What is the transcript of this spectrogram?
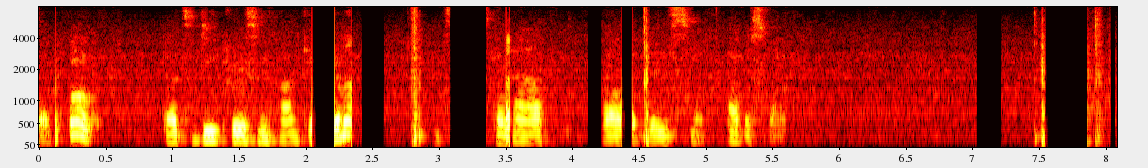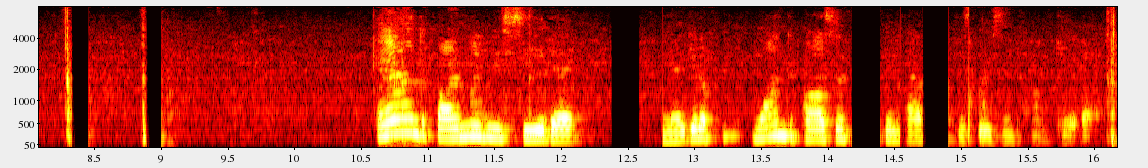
like a photo. That's decreasing concave up. It's the half of a, of a. And finally, we see that negative 1 to positive half is decreasing concave up.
